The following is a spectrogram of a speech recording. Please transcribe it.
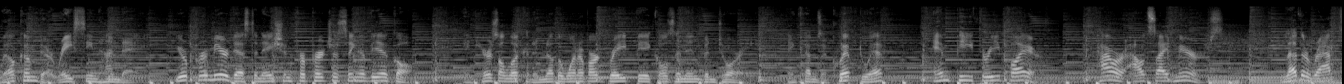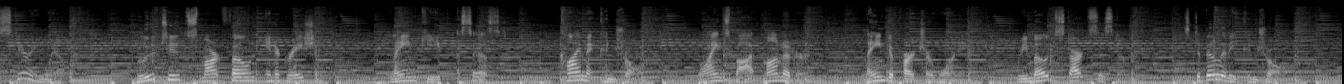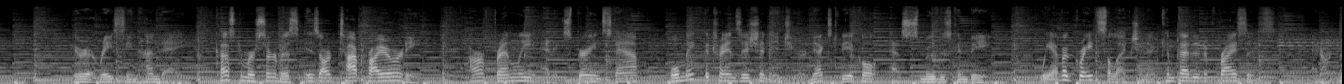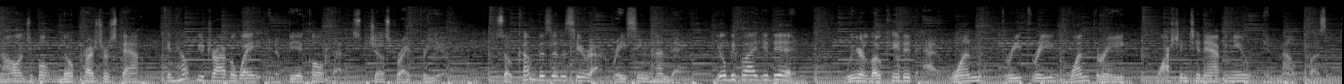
Welcome to Racine Hyundai, your premier destination for purchasing a vehicle. And here's a look at another one of our great vehicles in inventory and comes equipped with MP3 player, power outside mirrors, leather wrapped steering wheel, Bluetooth smartphone integration, lane keep assist, climate control, blind spot monitor, lane departure warning, remote start system, stability control. Here at Racine Hyundai, customer service is our top priority. Our friendly and experienced staff will make the transition into your next vehicle as smooth as can be. We have a great selection at competitive prices, and our knowledgeable, no pressure staff can help you drive away in a vehicle that is just right for you. So come visit us here at Racine Hyundai. You'll be glad you did. We are located at 13313 Washington Avenue in Mount Pleasant.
